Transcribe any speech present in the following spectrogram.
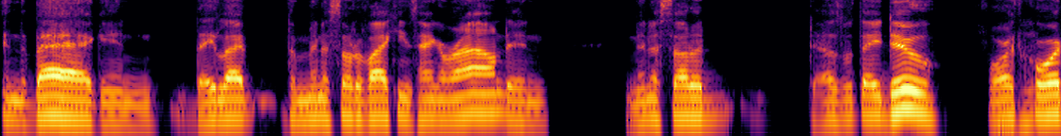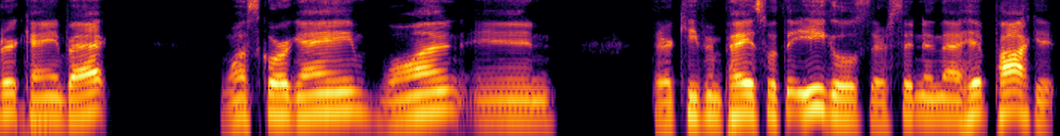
in the bag and they let the Minnesota Vikings hang around and Minnesota does what they do. 4th mm-hmm. quarter came back, one score game, won, and they're keeping pace with the Eagles. They're sitting in that hip pocket,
